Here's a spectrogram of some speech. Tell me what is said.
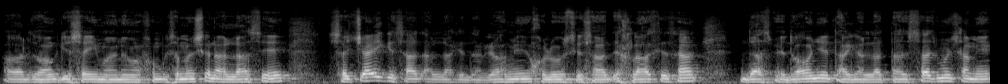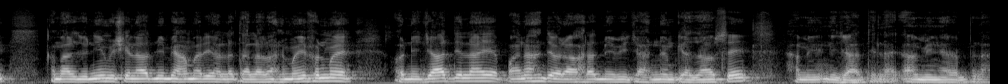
اور دعاؤں کی صحیح معنی مفہوم سمجھ کر اللہ سے سچائی کے ساتھ اللہ کے درگاہ میں، خلوص کے ساتھ، اخلاص کے ساتھ دس میں دعا ہو تاکہ اللہ تعالیٰ سچ مچ ہمیں ہماری دنیا مشکلات میں بھی ہمارے اللہ تعالیٰ رہنمائی فرمائے اور نجات دلائے، پناہ دے اور آخرت میں بھی جہنم کے عذاب سے ہمیں نجات دلائے۔ آمین رب العالمین۔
